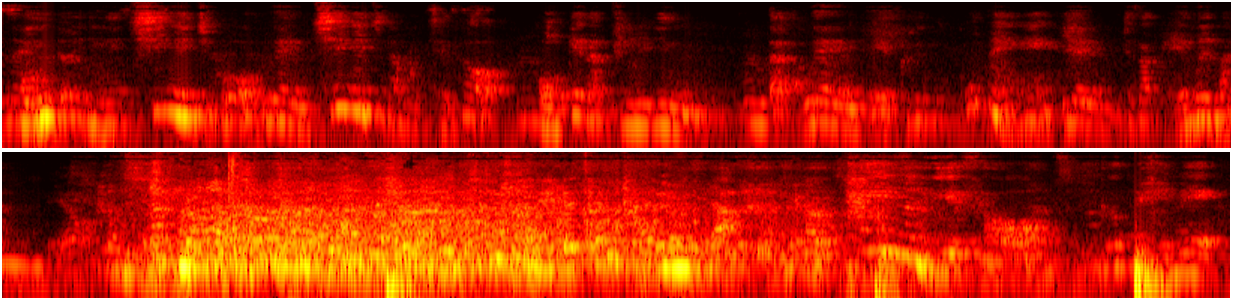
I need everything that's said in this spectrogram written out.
네. 몸 떨림이 심해지고 네. 심해지다 못해서 음. 어깨가 빌리는 음. 네. 예, 그리고 꿈에 네. 제가 뱀을 봤는데요. 죄송합니다. 참 다릅니다. 어, 타인을 위해서 그 뱀의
